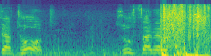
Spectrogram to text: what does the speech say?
der Tod. Sucht seine... Le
